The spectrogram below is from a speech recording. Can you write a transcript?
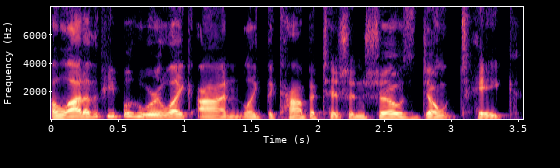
a lot of the people who are like on like the competition shows don't take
